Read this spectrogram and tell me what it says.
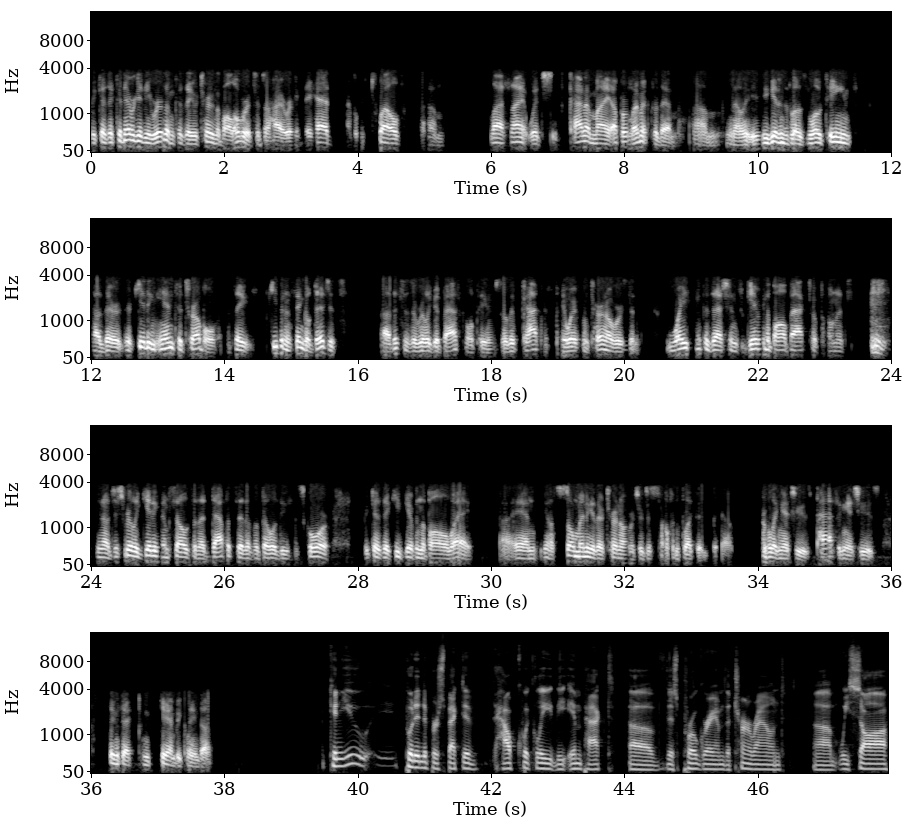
because they could never get any rhythm because they were turning the ball over at such a high rate. They had I believe 12 um, last night, which is kind of my upper limit for them. Um, you know, if you get into those low teens, uh, they're they're getting into trouble. If they keep it in single digits, uh, this is a really good basketball team. So they've got to stay away from turnovers and wasting possessions, giving the ball back to opponents. you know, just really getting themselves in a deficit of abilities to score because they keep giving the ball away. Uh, and you know, so many of their turnovers are just self-inflicted, dribbling issues, passing issues, things that can, can be cleaned up. Can you put into perspective how quickly the impact of this program, the turnaround. Um, we saw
